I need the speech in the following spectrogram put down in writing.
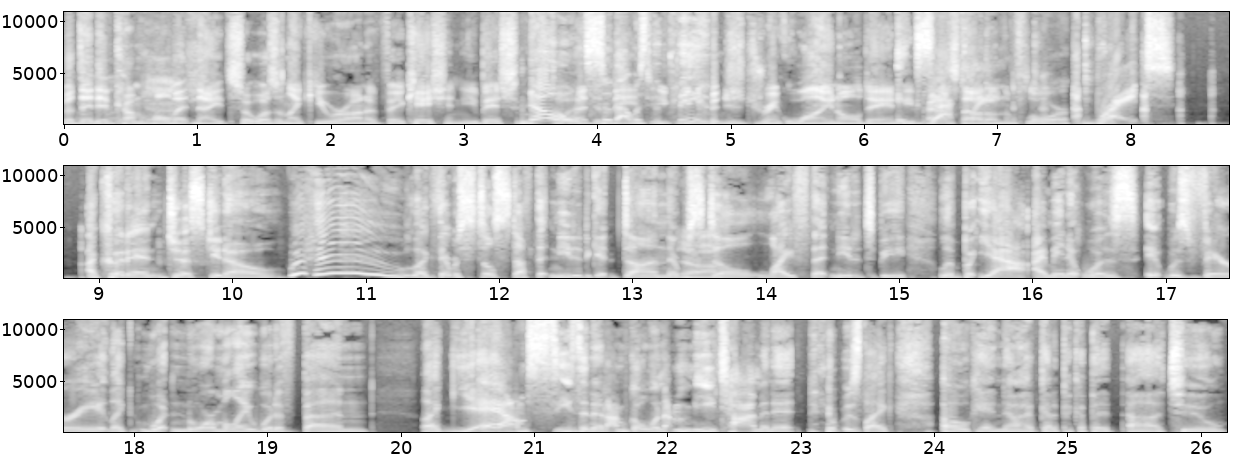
But they oh did come home at night, so it wasn't like you were on a vacation. You basically No, still had to so that was the maintain- you, you couldn't just drink wine all day and be passed out on the floor. Right. I couldn't just, you know, woohoo. Like there was still stuff that needed to get done. There was Yeah. still life that needed to be lived. But yeah, I mean, it was, it was very like what normally would have been like, yeah, I'm seasoning it. I'm going, I'm me timing it. It was like, oh, okay, now I've got to pick up at uh, two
